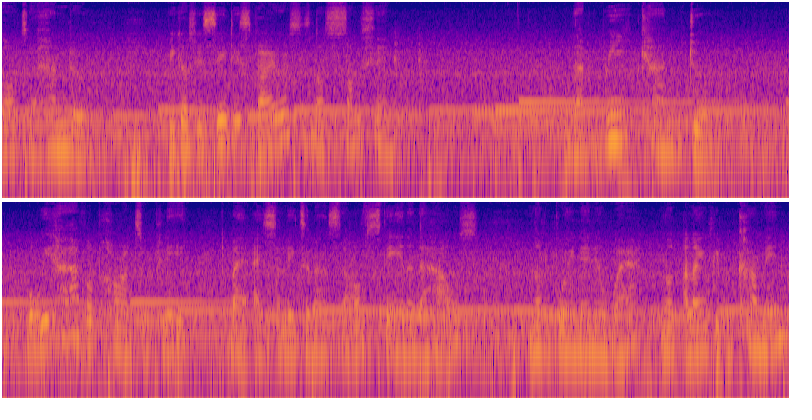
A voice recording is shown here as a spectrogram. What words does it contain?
God to handle. Because you see, this virus is not something that we can do but we have a part to play by isolating ourselves, staying in the house, not going anywhere, not allowing people come in.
